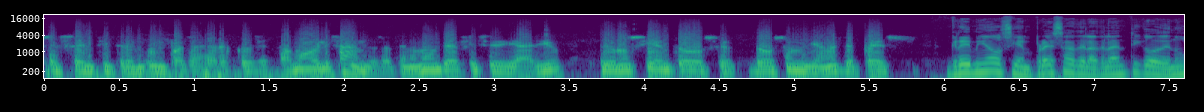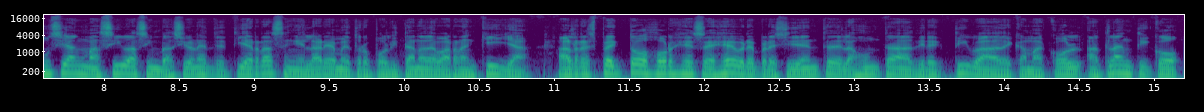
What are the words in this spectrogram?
63 mil pasajeros que se está movilizando. O sea, tenemos un déficit diario de unos 112 millones de pesos. Gremios y empresas del Atlántico denuncian masivas invasiones de tierras en el área metropolitana de Barranquilla. Al respecto, Jorge Segebre, presidente de la Junta Directiva de Camacol Atlántico,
